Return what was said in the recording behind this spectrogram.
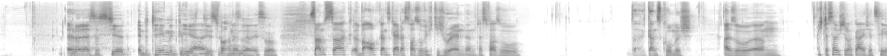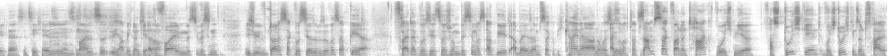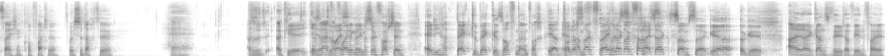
Äh, Leute, das ist hier Entertainment gewesen dieses ist- Wochenende. Ist so, ist so. Samstag war auch ganz geil, das war so richtig random. Das war so ganz komisch. Also, ähm, das habe ich dir noch gar nicht erzählt, ne? Das erzähle ich ja jetzt erstmal. Das, das, die habe ich noch nicht. Genau. Also vorher müsst ihr wissen, ich, Donnerstag wusste ja sowieso, was abgeht. Ja. Freitag wusste ich jetzt zwar schon ein bisschen, was abgeht, aber Samstag habe ich keine Ahnung, was ich Also, gemacht habe. Samstag war ein Tag, wo ich mir fast durchgehend, wo ich durchgehend so ein Fragezeichen im Kopf hatte, wo ich so dachte, hä? Also, okay, Das ist ja, einfach vor allen Dingen, ihr müsst euch vorstellen, Eddie hat back-to-back gesoffen einfach. Ja, Er Donnerstag, Freitag, Donnerstag. Freitag, Samstag. Ja, okay. Alter, ganz wild auf jeden Fall.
